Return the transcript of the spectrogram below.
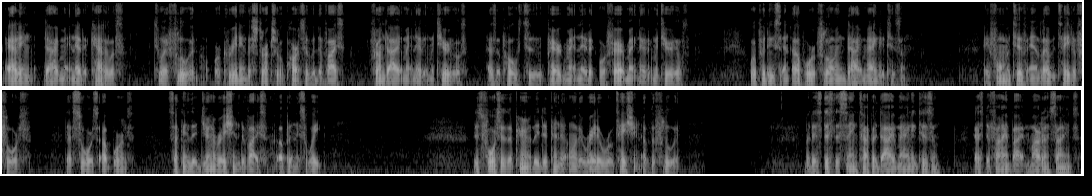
adding diamagnetic catalyst to a fluid or creating the structural parts of a device from diamagnetic materials as opposed to paramagnetic or ferromagnetic materials will produce an upward flowing diamagnetism, a formative and levitative force that soars upwards, sucking the generation device up in its wake. This force is apparently dependent on the rate of rotation of the fluid. But is this the same type of diamagnetism as defined by modern science?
